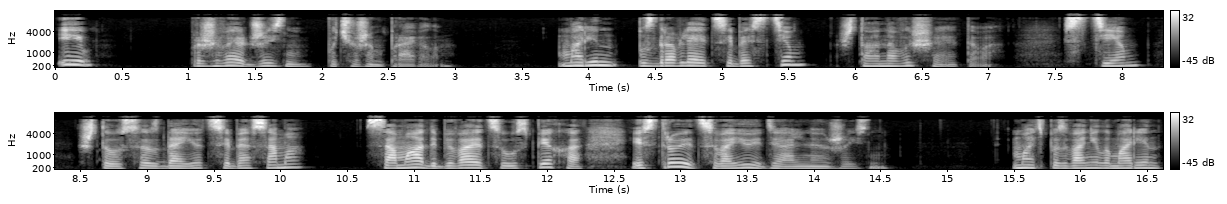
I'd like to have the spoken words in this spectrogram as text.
и проживают жизнь по чужим правилам. Марин поздравляет себя с тем, что она выше этого, с тем, что что создает себя сама, сама добивается успеха и строит свою идеальную жизнь. Мать позвонила Марин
